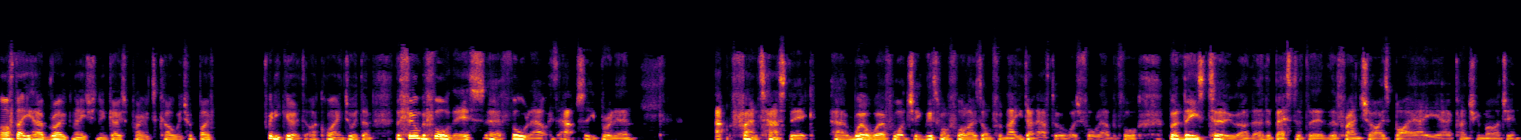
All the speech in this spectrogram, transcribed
After that, you had Rogue Nation and Ghost Protocol, which were both pretty good. I quite enjoyed them. The film before this, uh, Fallout, is absolutely brilliant, uh, fantastic, uh, well worth watching. This one follows on from that. You don't have to watch Fallout before, but these two are, are the best of the the franchise by a uh, country margin.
